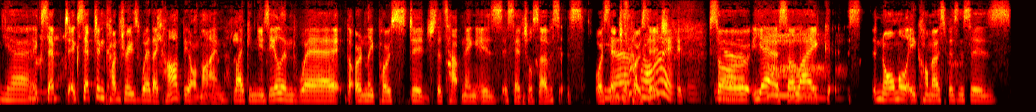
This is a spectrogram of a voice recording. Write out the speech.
Yeah, mm. except except in countries where they can't be online, like in New Zealand, where the only postage that's happening is essential services or essential Yeah. postage. Right. So yeah, so like normal e-commerce businesses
